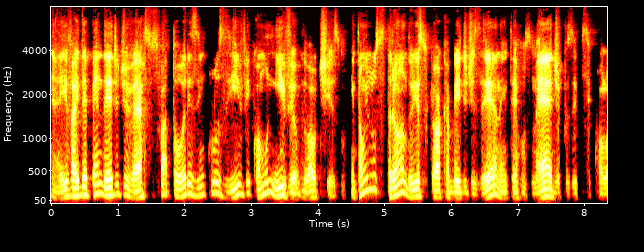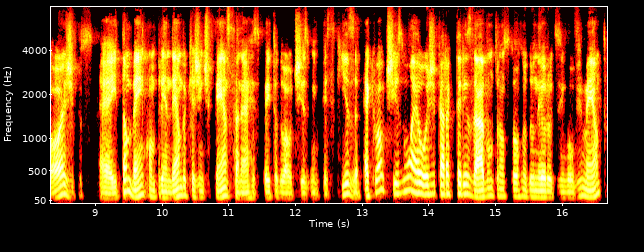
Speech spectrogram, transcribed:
E aí vai depender de diversos fatores, inclusive como nível do autismo. Então, ilustrando isso que eu acabei de dizer, né, em termos médicos e psicológicos, é, e também compreendendo o que a gente pensa né, a respeito do autismo em pesquisa, é que o autismo é hoje caracterizado um transtorno do neurodesenvolvimento,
